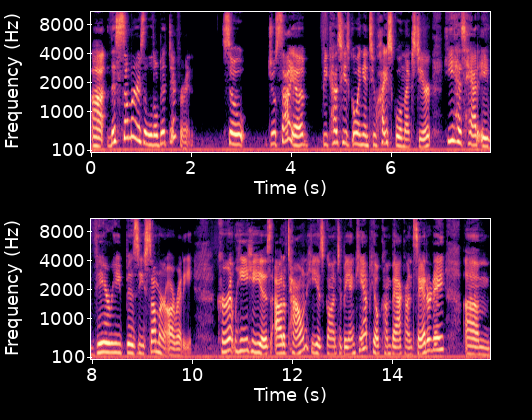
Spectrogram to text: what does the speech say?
Uh, this summer is a little bit different. So, Josiah, because he's going into high school next year, he has had a very busy summer already. Currently, he is out of town. He has gone to band camp. He'll come back on Saturday. Um,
